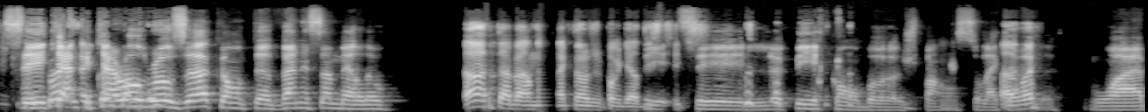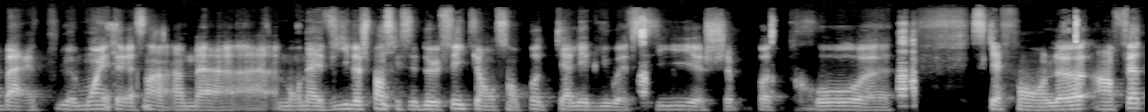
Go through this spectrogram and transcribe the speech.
c'est Carol Rosa contre Vanessa Mello. Ah, tabarnak, non, j'ai pas regardé. C'est le pire combat, je pense, sur la carte. Ah ouais? Ouais, ben, le moins intéressant à, mon avis. Là, je pense que c'est deux filles qui ne sont pas de calibre UFC. Je sais pas trop. Euh, ce qu'elles font là. En fait,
